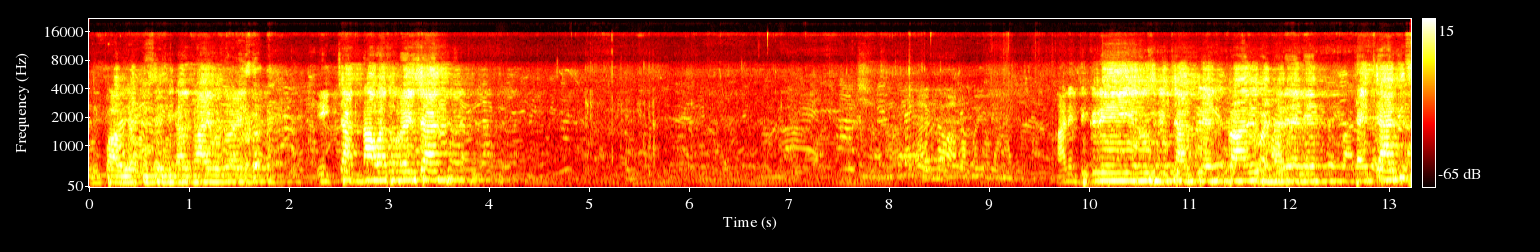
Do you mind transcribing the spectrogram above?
आणि पाहूया कुस्ती निकाल काय होतोय. एक चाक नावाचं प्रदर्शन. आणि तिकडे दुसरे चॅम्पियन प्राणी भंडारे आले. त्यांच्या आधीच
